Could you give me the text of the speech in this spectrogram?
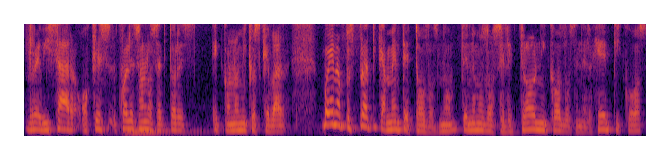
revisar o qué, cuáles son los sectores económicos que va. Bueno, pues prácticamente todos, ¿no? Tenemos los electrónicos, los energéticos,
